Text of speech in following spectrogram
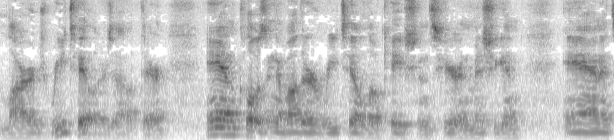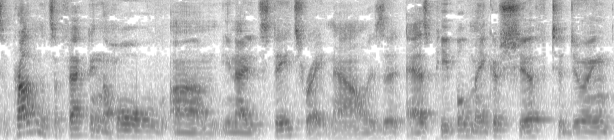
large retailers out there and closing of other retail locations here in Michigan. And it's a problem that's affecting the whole um, United States right now. Is that as people make a shift to doing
